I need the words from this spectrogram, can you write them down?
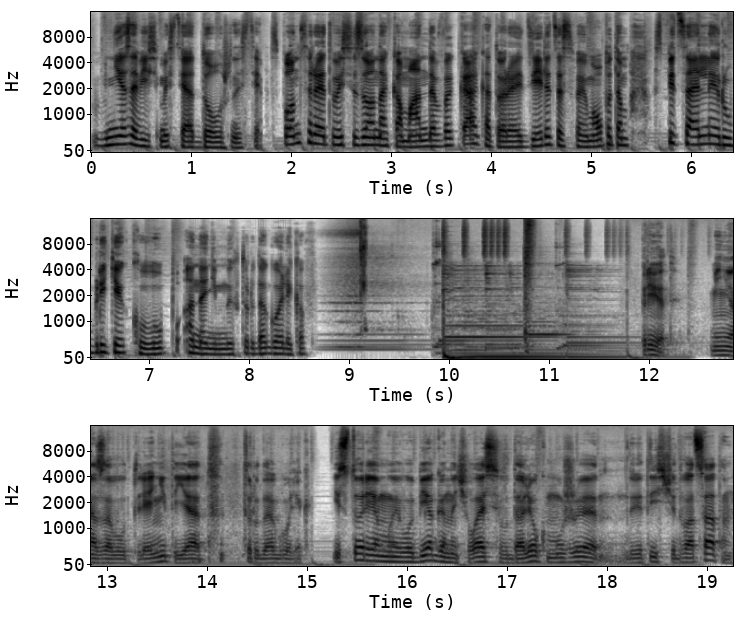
вне зависимости от должности. Спонсоры этого сезона – команда ВК, которая делится своим опытом в специальной рубрике «Клуб анонимных трудоголиков». Привет, меня зовут Леонид, я трудоголик. История моего бега началась в далеком уже 2020-м,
